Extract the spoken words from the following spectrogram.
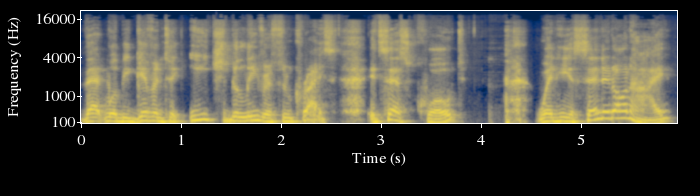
that will be given to each believer through Christ. It says, quote, when he ascended on high,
